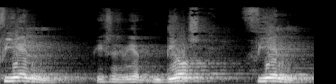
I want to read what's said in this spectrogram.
fiel, dice bien, Dios fiel,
